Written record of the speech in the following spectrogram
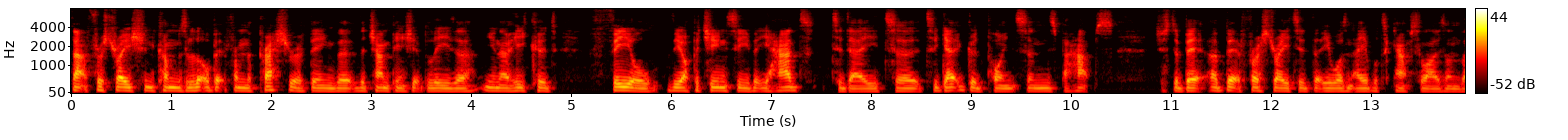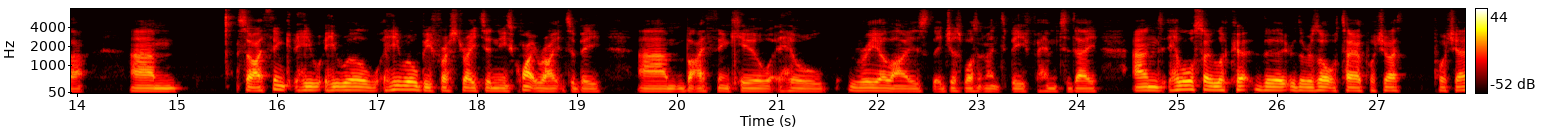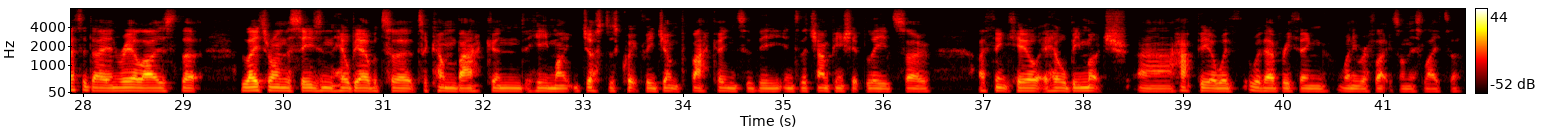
that frustration comes a little bit from the pressure of being the, the championship leader. You know, he could feel the opportunity that he had today to to get good points, and perhaps just a bit a bit frustrated that he wasn't able to capitalize on that. Um, so I think he he will he will be frustrated, and he's quite right to be. Um, but I think he'll he'll realise that it just wasn't meant to be for him today, and he'll also look at the the result of Théo Pourchaire, today and realise that later on in the season he'll be able to to come back and he might just as quickly jump back into the into the championship lead. So I think he'll he'll be much uh, happier with with everything when he reflects on this later.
